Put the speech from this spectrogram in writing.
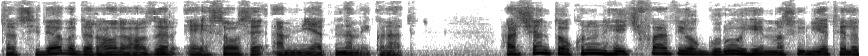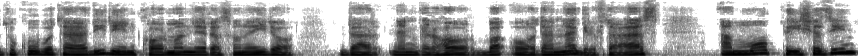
ترسیده و در حال حاضر احساس امنیت نمی کند. هرچند تا کنون هیچ فرد یا گروه مسئولیت لطکوب و تهدید این کارمند رسانه‌ای را در ننگرهار به عهده نگرفته است اما پیش از این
